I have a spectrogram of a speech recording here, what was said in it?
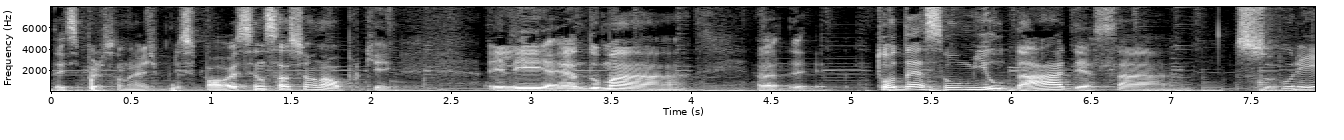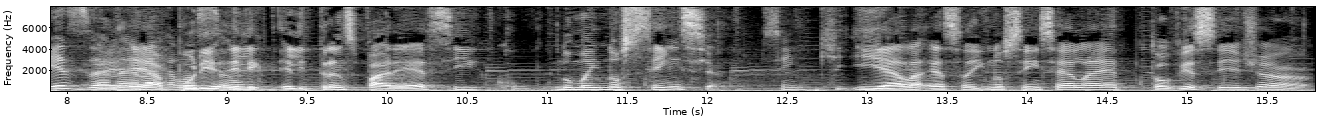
desse personagem principal é sensacional, porque ele é de uma. Eh, toda essa humildade, essa, a pureza, é, né? É, na a pureza, ele, ele transparece com- numa inocência. Sim. Que, e ela, essa inocência, ela é, talvez seja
